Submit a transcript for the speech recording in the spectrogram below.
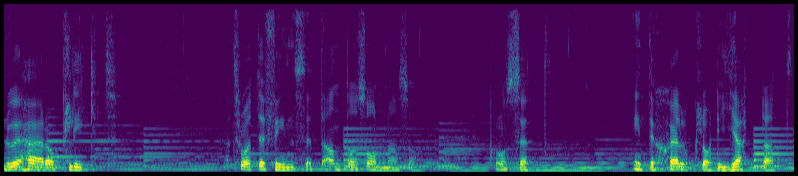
du är här av plikt. Jag tror att det finns ett antal sådana som på något sätt inte självklart i hjärtat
